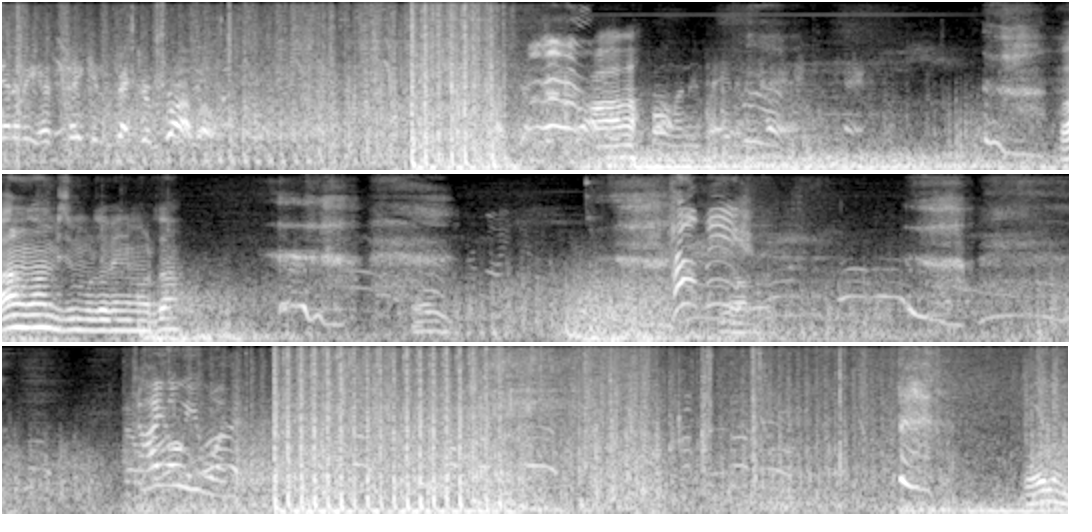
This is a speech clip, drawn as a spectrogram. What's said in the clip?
Enemy has taken Sector Bravo. Aa. Hands. Var mı lan bizim burada benim orada? Owe you one. Oğlum.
